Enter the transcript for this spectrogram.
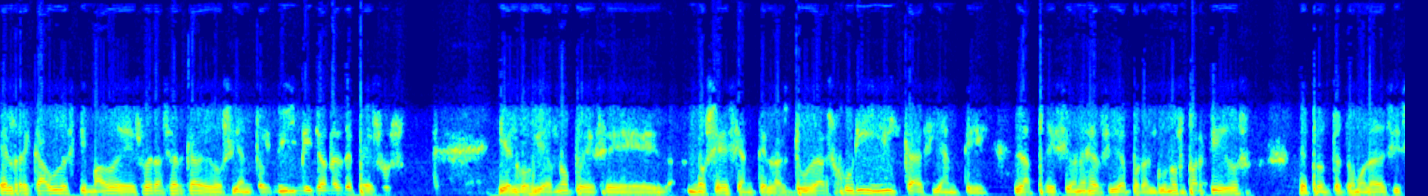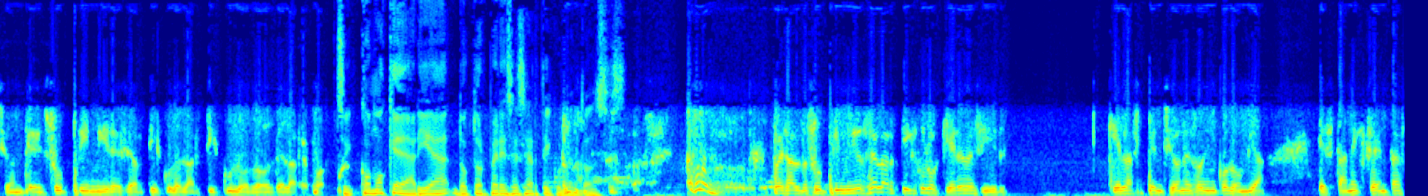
El recaudo estimado de eso era cerca de 200 mil millones de pesos y el gobierno, pues, eh, no sé si ante las dudas jurídicas y ante la presión ejercida por algunos partidos, de pronto tomó la decisión de suprimir ese artículo, el artículo 2 de la reforma. Sí, ¿Cómo quedaría, doctor Pérez, ese artículo entonces? Pues al suprimirse el artículo quiere decir que las pensiones hoy en Colombia están exentas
